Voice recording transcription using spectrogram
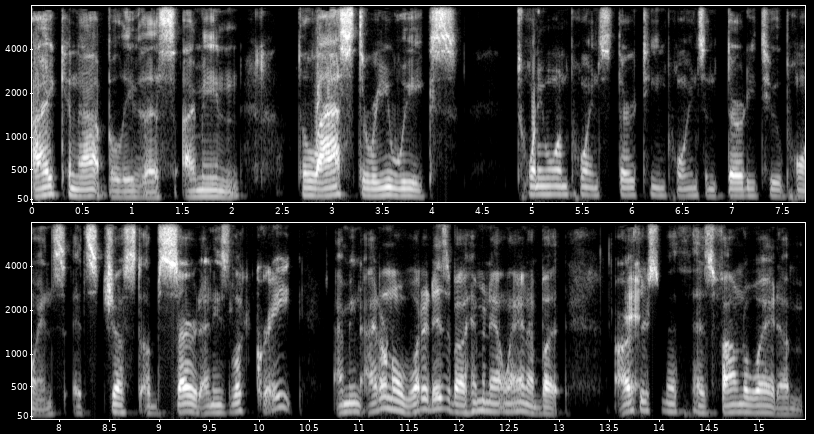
I cannot believe this. I mean, the last three weeks 21 points, 13 points, and 32 points. It's just absurd. And he's looked great. I mean, I don't know what it is about him in Atlanta, but eh. Arthur Smith has found a way to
